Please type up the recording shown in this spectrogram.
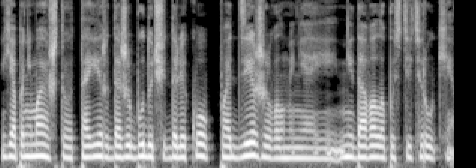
я понимаю, что Таир, даже будучи далеко, поддерживал меня и не давал опустить руки.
